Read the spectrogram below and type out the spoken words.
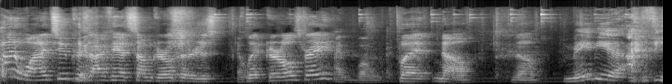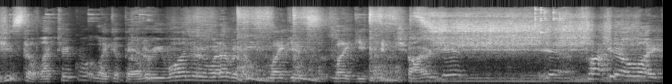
I kind of wanted to because I've had some girls that are just clit girls, right? I won't. But no, no. Maybe uh, I've used electric, like a battery one or whatever. like it's like you can charge it. Yeah, fucking hell, like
